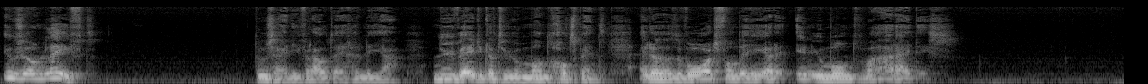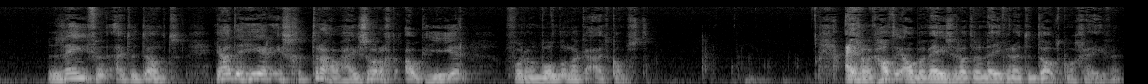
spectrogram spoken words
uw zoon leeft. Toen zei die vrouw tegen Lia, nu weet ik dat u een man Gods bent en dat het woord van de Heer in uw mond waarheid is. Leven uit de dood. Ja, de Heer is getrouw. Hij zorgt ook hier voor een wonderlijke uitkomst. Eigenlijk had hij al bewezen dat hij leven uit de dood kon geven.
